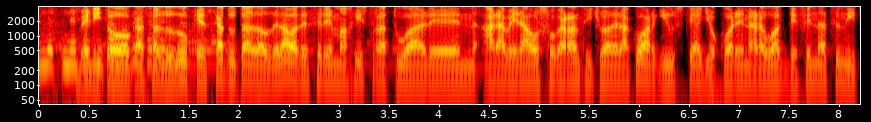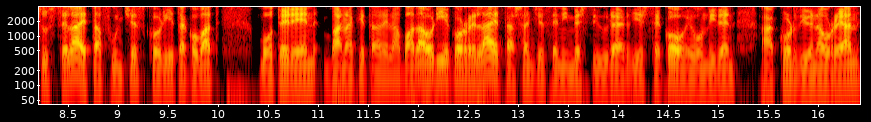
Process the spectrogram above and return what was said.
necesitamos... Benito Kazaldu du, kezkatuta daudela, batez ere magistratuaren arabera oso garrantzitsua delako argi ustea jokoaren arauak defendatzen dituztela eta funtsezko horietako bat botereen banaketa dela. Bada horiek horrela eta Sánchezen investidura erdiesteko egon diren akordioen aurrean,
